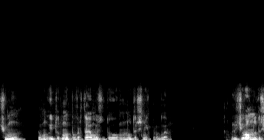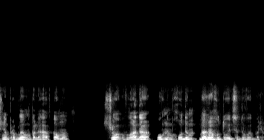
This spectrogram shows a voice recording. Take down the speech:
Чому? Тому і тут ми повертаємось до внутрішніх проблем. Ключова внутрішня проблема полягає в тому, що влада повним ходом готується до виборів.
